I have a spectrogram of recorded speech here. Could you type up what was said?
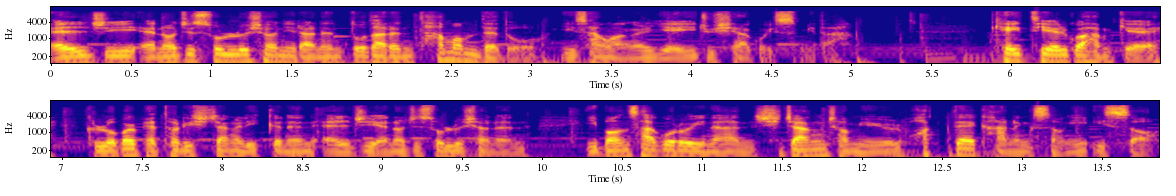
LG 에너지 솔루션이라는 또 다른 탐험대도 이 상황을 예의주시하고 있습니다. KTL과 함께 글로벌 배터리 시장을 이끄는 LG 에너지 솔루션은 이번 사고로 인한 시장 점유율 확대 가능성이 있어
